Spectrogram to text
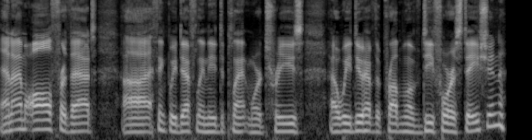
And I'm all for that. Uh, I think we definitely need to plant more trees. Uh, we do have the problem of deforestation,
